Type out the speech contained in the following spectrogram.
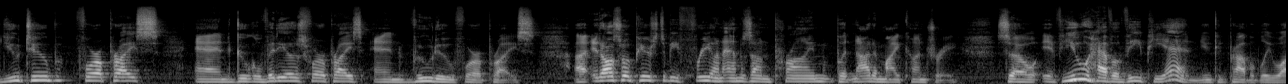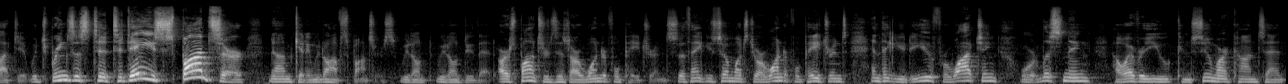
YouTube for a price and Google Videos for a price, and Vudu for a price. Uh, it also appears to be free on Amazon Prime, but not in my country. So if you have a VPN, you could probably watch it. Which brings us to today's sponsor. No, I'm kidding. We don't have sponsors. We don't. We don't do that. Our sponsors is our wonderful patrons. So thank you so much to our wonderful patrons, and thank you to you for watching or listening, however you consume our content.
